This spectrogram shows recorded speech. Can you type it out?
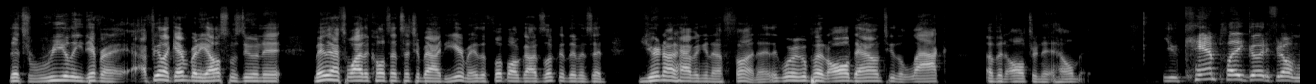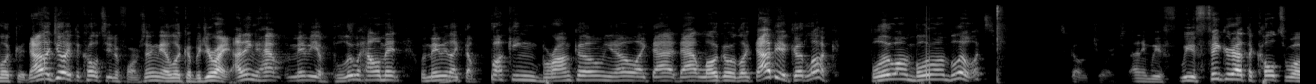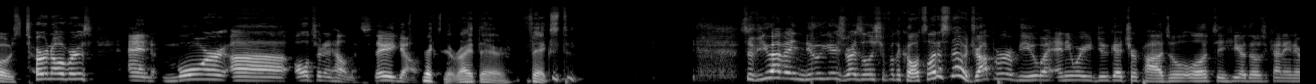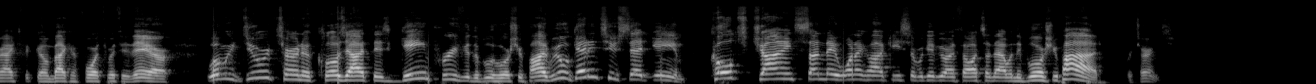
that's really different. I feel like everybody else was doing it. Maybe that's why the Colts had such a bad year. Maybe the football gods looked at them and said, "You're not having enough fun." I think we're going to put it all down to the lack of an alternate helmet. You can't play good if you don't look good. Now I do like the Colts uniforms. I think they look good, but you're right. I think have maybe a blue helmet with maybe like the bucking Bronco, you know, like that that logo would look. That'd be a good look. Blue on blue on blue. Let's go, George. I think we've we've figured out the Colts woes: turnovers and more uh alternate helmets. There you go. Fix it right there. Fixed. So if you have a New Year's resolution for the Colts, let us know. Drop a review anywhere you do get your pods. We'll love to hear those kind of interact going back and forth with you there. When we do return to close out this game preview of the Blue Horseshoe Pod, we will get into said game. Colts, Giants, Sunday, 1 o'clock Eastern. We'll give you our thoughts on that when the Blue Horseshoe Pod returns.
